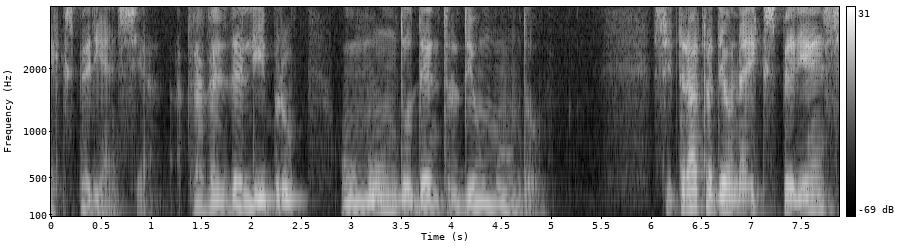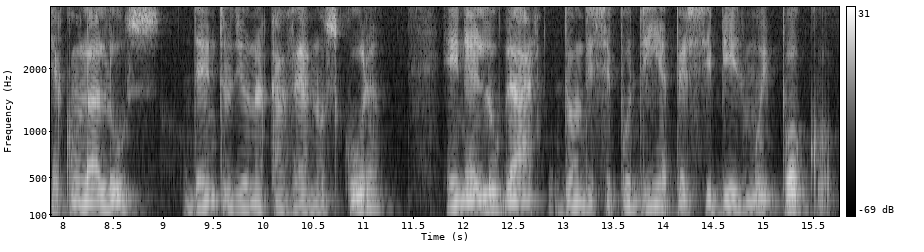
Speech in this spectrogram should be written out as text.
experiência através do livro Um Mundo Dentro de um Mundo. Se trata de uma experiência com a luz dentro de uma caverna oscura em lugar donde se podia perceber muito pouco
